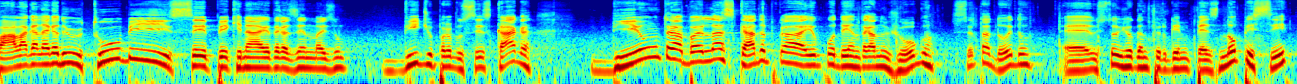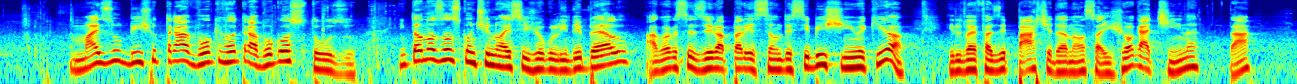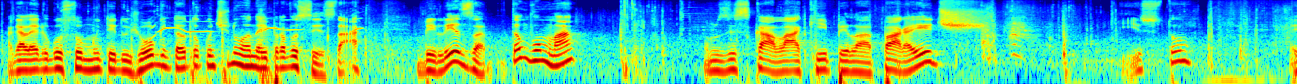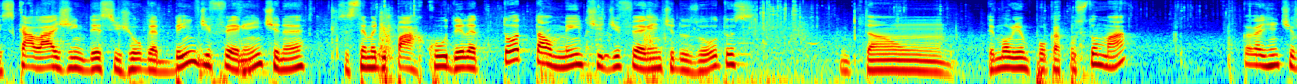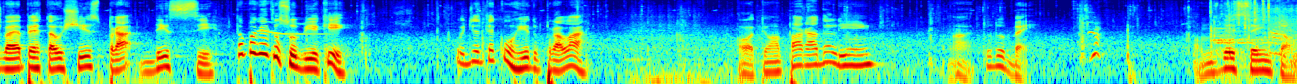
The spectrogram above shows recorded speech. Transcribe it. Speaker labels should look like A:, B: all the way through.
A: Fala galera do YouTube, CP aqui na área trazendo mais um vídeo pra vocês Cara, deu um trabalho lascado pra eu poder entrar no jogo Você tá doido? É, eu estou jogando pelo Game Pass no PC Mas o bicho travou, que foi travou gostoso Então nós vamos continuar esse jogo lindo e belo Agora vocês viram a aparição desse bichinho aqui, ó Ele vai fazer parte da nossa jogatina, tá? A galera gostou muito aí do jogo, então eu tô continuando aí pra vocês, tá? Beleza? Então vamos lá. Vamos escalar aqui pela parede. Isto. A escalagem desse jogo é bem diferente, né? O sistema de parkour dele é totalmente diferente dos outros. Então, demorei um pouco a acostumar. Agora a gente vai apertar o X pra descer. Então por que, que eu subi aqui? Podia ter corrido pra lá. Ó, tem uma parada ali, hein? Ah, tudo bem. Vamos descer então.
